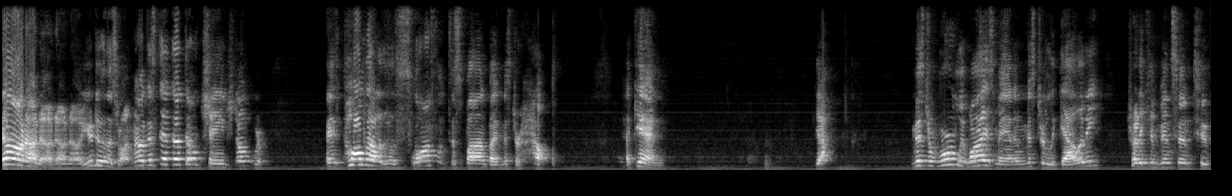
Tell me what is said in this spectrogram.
no, no, no, no, no. You're doing this wrong. No, just don't, change. Don't. wor-" it's pulled out of the slough of despond by Mr. Help. Again, yeah. Mr. Worldly Wise Man and Mr. Legality try to convince him to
